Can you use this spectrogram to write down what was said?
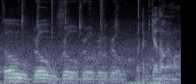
Oh bro, bro, bro, bro, bro. अटक गया था मैं वहाँ.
